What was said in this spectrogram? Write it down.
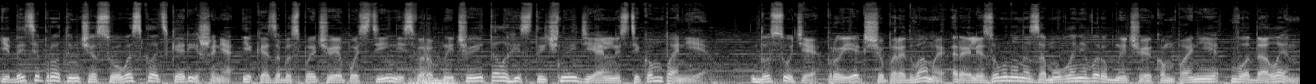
Йдеться про тимчасове складське рішення, яке забезпечує постійність виробничої та логістичної діяльності компанії. До суті, проєкт, що перед вами, реалізовано на замовлення виробничої компанії Вода Ленд.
